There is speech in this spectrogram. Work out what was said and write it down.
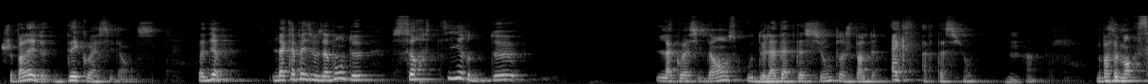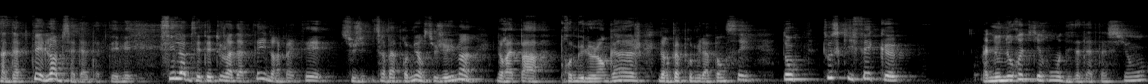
je parlais de décoïncidence. C'est-à-dire, la capacité que nous avons de sortir de la coïncidence ou de l'adaptation, je parle de ex-adaptation. Hmm. Hein. Non pas seulement s'adapter, l'homme s'est adapté, mais si l'homme s'était toujours adapté, il n'aurait pas été sujet, il serait pas promu en sujet humain, il n'aurait pas promu le langage, il n'aurait pas promu la pensée. Donc tout ce qui fait que ben, nous nous retirons des adaptations,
